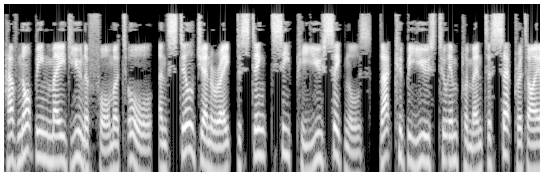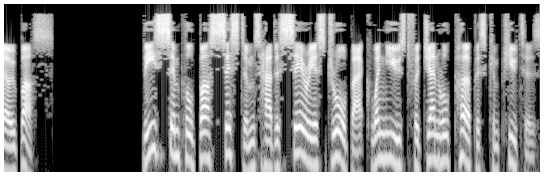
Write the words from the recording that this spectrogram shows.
have not been made uniform at all, and still generate distinct CPU signals, that could be used to implement a separate I.O. bus. These simple bus systems had a serious drawback when used for general-purpose computers.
